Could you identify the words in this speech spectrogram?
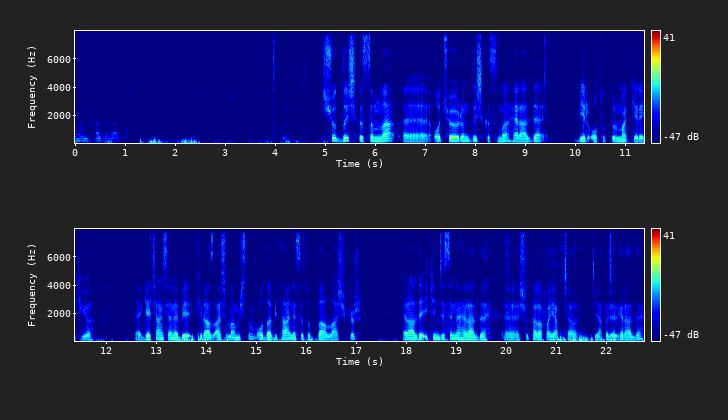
Anlamışlardır herhalde. Şu dış kısımla e, o çöğürün dış kısmı herhalde bir oturtturmak gerekiyor. E, geçen sene bir kiraz aşılamıştım. O da bir tanesi tuttu Allah'a şükür. Herhalde ikincisini herhalde e, şu tarafa yapacağı, yapacak Evet. herhalde.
